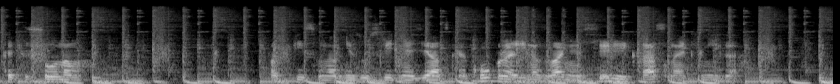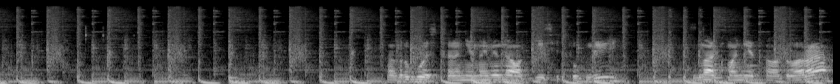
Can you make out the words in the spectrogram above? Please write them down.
с капюшоном подписана внизу среднеазиатская кобра и название серии Красная книга. На другой стороне номинал 10 рублей, знак монетного двора,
